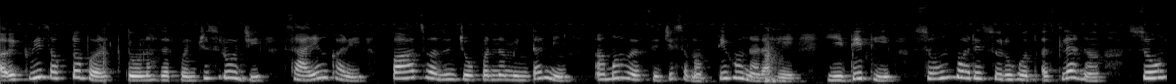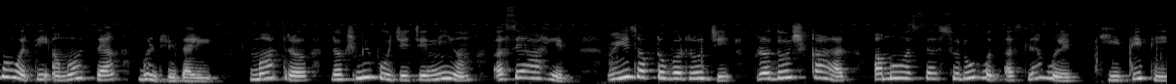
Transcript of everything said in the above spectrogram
एकवीस ऑक्टोबर दोन हजार पंचवीस रोजी सायंकाळी पाच वाजून चोपन्न मिनिटांनी अमावस्येची समाप्ती होणार आहे. ही तिथी सोमवारी सुरू होत असल्यानं सोमवती अमावस्या म्हटली जाईल. मात्र लक्ष्मीपूजेचे नियम असे आहेत. वीस ऑक्टोबर रोजी प्रदोष काळात अमावस्या सुरू होत असल्यामुळे ही तिथी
